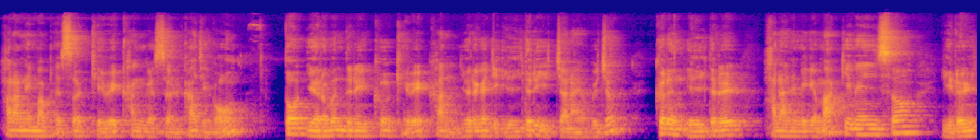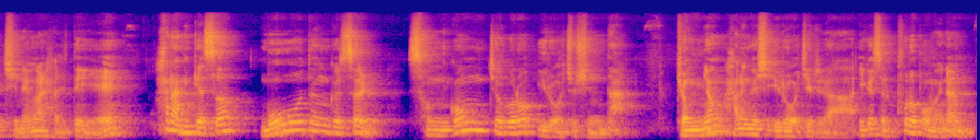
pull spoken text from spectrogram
하나님 앞에서 계획한 것을 가지고 또 여러분들이 그 계획한 여러 가지 일들이 있잖아요. 그죠? 그런 일들을 하나님에게 맡기면서 일을 진행을 할 때에 하나님께서 모든 것을 성공적으로 이루어 주신다. 경영하는 것이 이루어지리라. 이것을 풀어보면은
